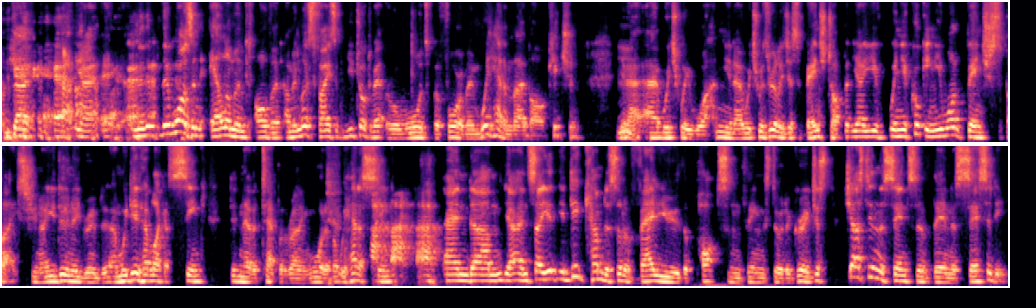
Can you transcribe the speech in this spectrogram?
Um, but, you know, I mean, there, there, was an element of it. I mean, let's face it. You talked about the rewards before. I mean, we had a mobile kitchen you know, mm. uh, which we won, you know, which was really just a bench top. But you know, you when you're cooking, you want bench space. You know, you do need room to, and we did have like a sink. Didn't have a tap with running water, but we had a sink, and um, yeah, and so you, you, did come to sort of value the pots and things to a degree, just just in the sense of their necessity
